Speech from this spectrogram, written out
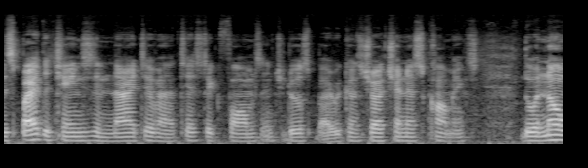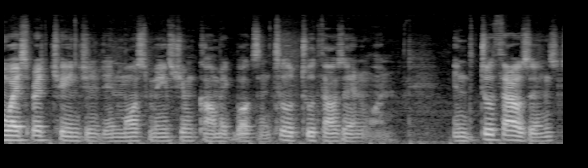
Despite the changes in narrative and artistic forms introduced by Reconstructionist comics, there were no widespread changes in most mainstream comic books until 2001. In the 2000s,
